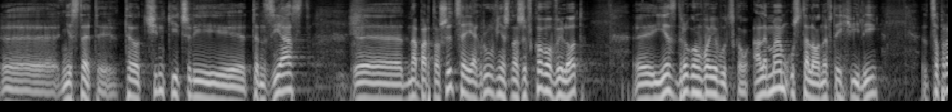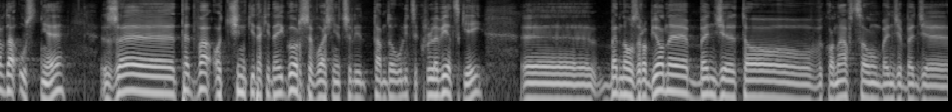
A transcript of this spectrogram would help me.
E, Niestety, te odcinki, czyli ten zjazd e, na Bartoszyce, jak również na Żywkowo wylot jest drogą wojewódzką, ale mam ustalone w tej chwili, co prawda ustnie, że te dwa odcinki, takie najgorsze właśnie, czyli tam do ulicy Królewieckiej, będą zrobione, będzie to wykonawcą, będzie, będzie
